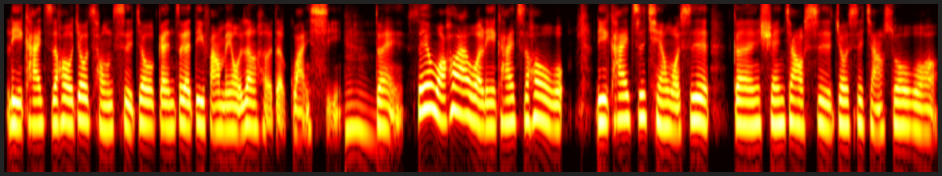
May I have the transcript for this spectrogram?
离开之后就从此就跟这个地方没有任何的关系，嗯，对，所以我后来我离开之后，我离开之前，我是跟宣教士就是讲说我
